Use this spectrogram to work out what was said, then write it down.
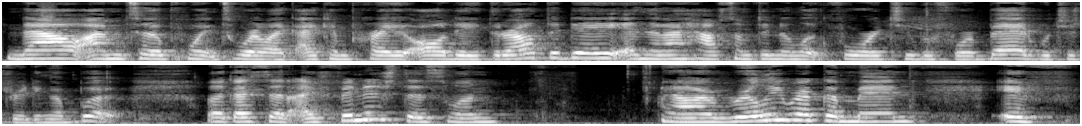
now I'm to a point to where like I can pray all day throughout the day and then I have something to look forward to before bed, which is reading a book. Like I said, I finished this one Now I really recommend if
